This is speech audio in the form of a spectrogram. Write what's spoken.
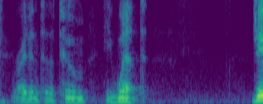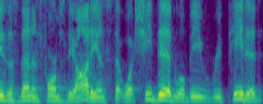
right into the tomb he went. Jesus then informs the audience that what she did will be repeated,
